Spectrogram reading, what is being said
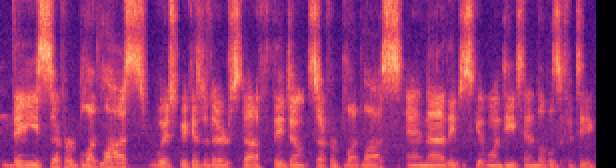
they suffer blood loss, which because of their stuff, they don't suffer blood loss, and uh, they just get one d10 levels of fatigue.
